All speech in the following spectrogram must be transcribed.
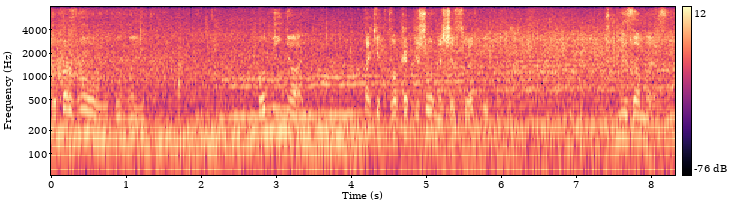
Тепер знову думаю, поміняю. Так як два капюшони ще зверху. Не замерзне.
